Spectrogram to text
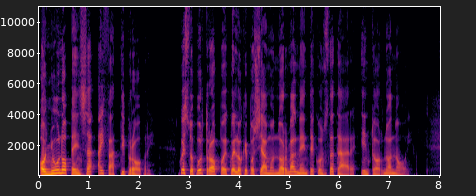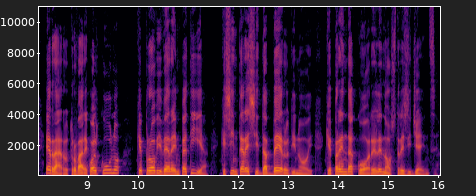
Ognuno pensa ai fatti propri. Questo purtroppo è quello che possiamo normalmente constatare intorno a noi. È raro trovare qualcuno che provi vera empatia, che si interessi davvero di noi, che prenda a cuore le nostre esigenze.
